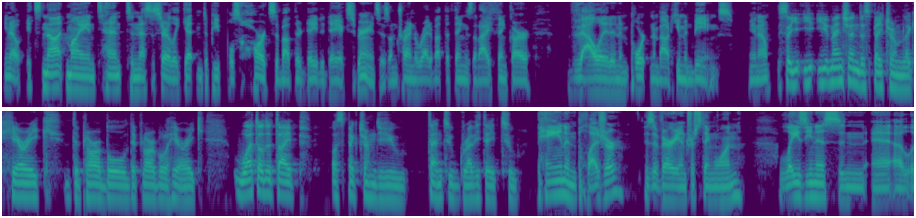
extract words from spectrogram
you know, it's not my intent to necessarily get into people's hearts about their day to day experiences. I'm trying to write about the things that I think are valid and important about human beings you know? So you, you mentioned the spectrum like heroic deplorable deplorable heroic. What other type of spectrum do you tend to gravitate to? Pain and pleasure is a very interesting one. Laziness and uh,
